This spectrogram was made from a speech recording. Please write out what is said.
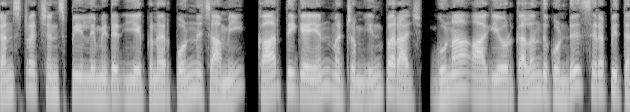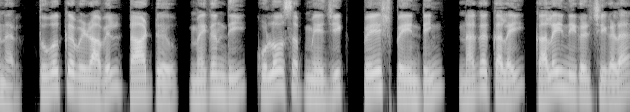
constructions P limited இயக்குனர் பொன்னுசாமி கார்த்திகேயன் மற்றும் இன்பராஜ் குணா ஆகியோர் கலந்து கொண்டு சிறப்பித்தனர். துவக்க விழாவில் tattoo mehndi close up magic face painting நகக்கலை கலை நிகழ்ச்சிகள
